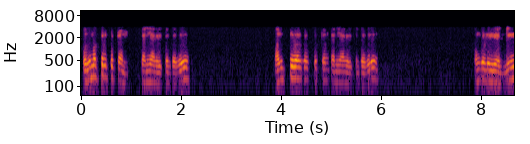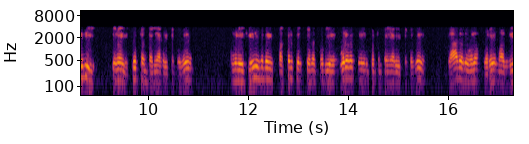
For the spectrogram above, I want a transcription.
பொதுமக்கள் கூட்டம் தனியாக இருக்கின்றது. மருத்துவர்கள் கூட்டம் தனியாக இருக்கின்றது. உங்களுடைய நீதி துறை கூட்டம் தனியாக இருக்கின்றது. உங்களுடைய செய்திகளை மக்களுக்கு சொல்லக்கூடிய ஊடகத்துறையின் கூட்டம் தனியாக இருக்கின்றது. யாரது மூலம் ஒரே மாதிரி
